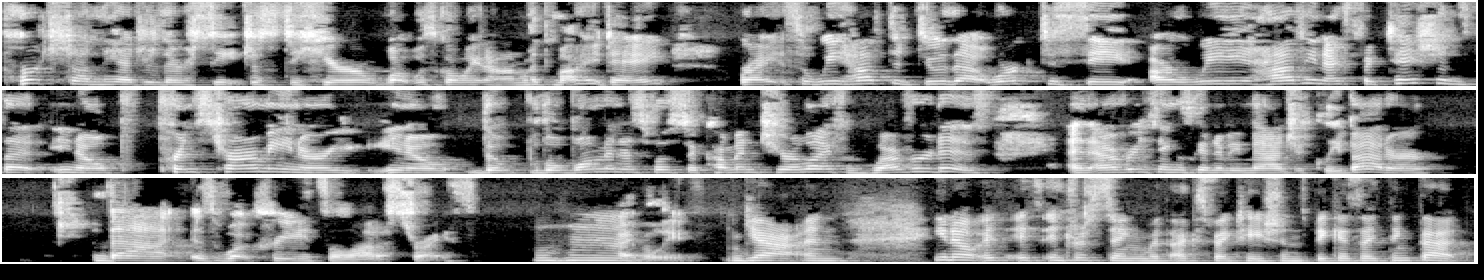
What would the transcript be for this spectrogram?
perched on the edge of their seat just to hear what was going on with my day, right? So we have to do that work to see are we having expectations that, you know, Prince Charming or, you know, the, the woman is supposed to come into your life or whoever it is and everything's going to be magically better. That is what creates a lot of strife. Mm-hmm. I believe. Yeah. And, you know, it, it's interesting with expectations because I think that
